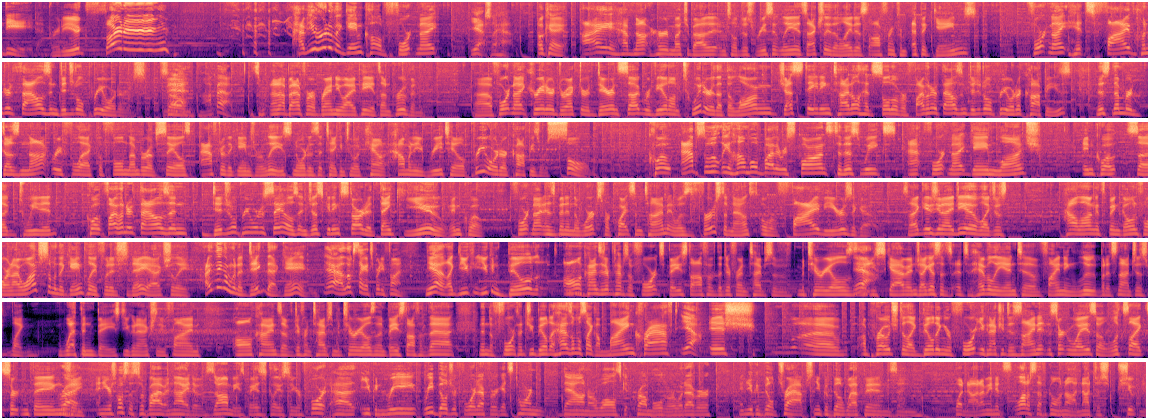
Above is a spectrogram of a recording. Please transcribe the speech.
deed. Pretty exciting! have you heard of a game called Fortnite? Yes, I have. Okay, I have not heard much about it until just recently. It's actually the latest offering from Epic Games. Fortnite hits 500,000 digital pre-orders. So Man, not bad. it's not bad for a brand new IP. It's unproven. Uh, Fortnite creator director Darren Sugg revealed on Twitter that the long gestating title had sold over 500,000 digital pre order copies. This number does not reflect the full number of sales after the game's release, nor does it take into account how many retail pre order copies were sold. Quote, absolutely humbled by the response to this week's at Fortnite game launch, end quote, Sugg tweeted. Quote, 500,000 digital pre order sales and just getting started. Thank you, end quote. Fortnite has been in the works for quite some time and was first announced over five years ago. So that gives you an idea of like just how long it's been going for. And I watched some of the gameplay footage today, actually. I think I'm going to dig that game. Yeah, it looks like it's pretty fun. Yeah, like you can you can build all mm-hmm. kinds of different types of forts based off of the different types of materials Yeah. that you scavenge. I guess it's it's heavily into finding loot, but it's not just like weapon based. You can actually find all kinds of different types of materials, and then based off of that, then the fort that you build it has almost like a Minecraft Yeah. ish uh, approach to like building your fort. You can actually design it in certain ways so it looks like certain things. Right. and- And you're supposed to survive a night of zombies, basically. So your fort has, you can re rebuild your fort after it gets torn down or walls get crumbled or whatever. And you can build traps and you can build weapons and whatnot. I mean, it's a lot of stuff going on, not just shooting.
